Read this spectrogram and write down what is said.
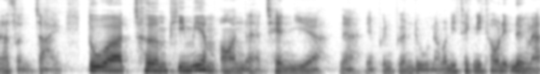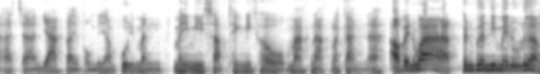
น่าสนใจ ตัว term premium on เอ่อ10 year เนี่ยเนี่ยเพื่อนๆดูนะ วันนี้เทคนิคนิดนึงนะ อาจจะยากหน่อยผมพยายามพูดที่มันไม่มีศัพท์เทคนิคมากนักละกันนะเอาเป็นว่าเพื่อนๆที่ไม่รู้เรื่อง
